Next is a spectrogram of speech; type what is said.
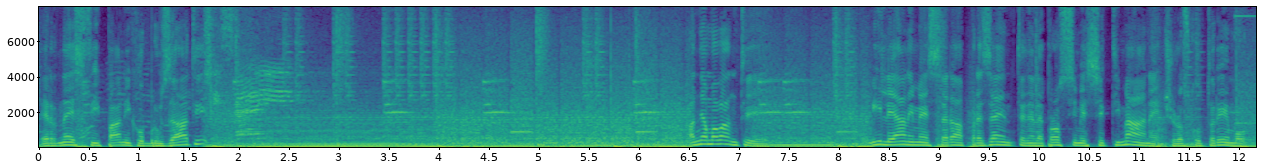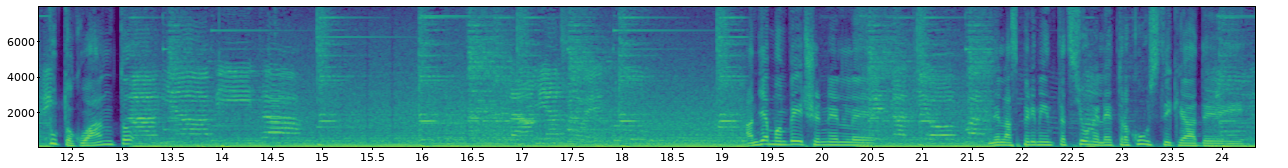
Ernesti Panico Brusati. Andiamo avanti. Mille Anime sarà presente nelle prossime settimane, ce lo ascolteremo tutto quanto. Andiamo invece nelle, nella sperimentazione elettroacustica dei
